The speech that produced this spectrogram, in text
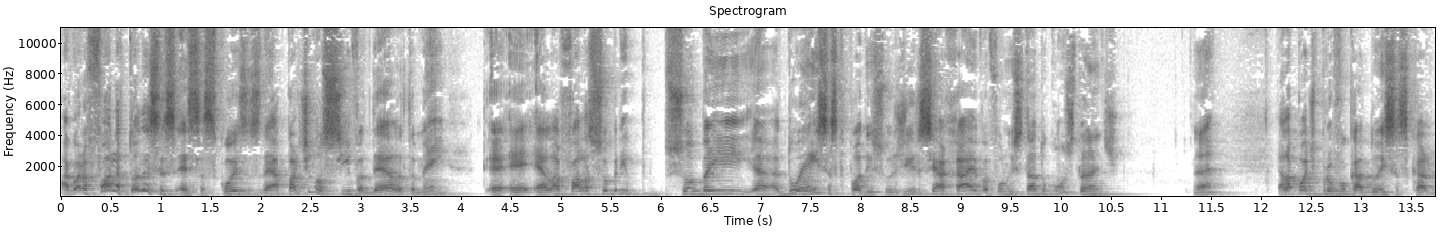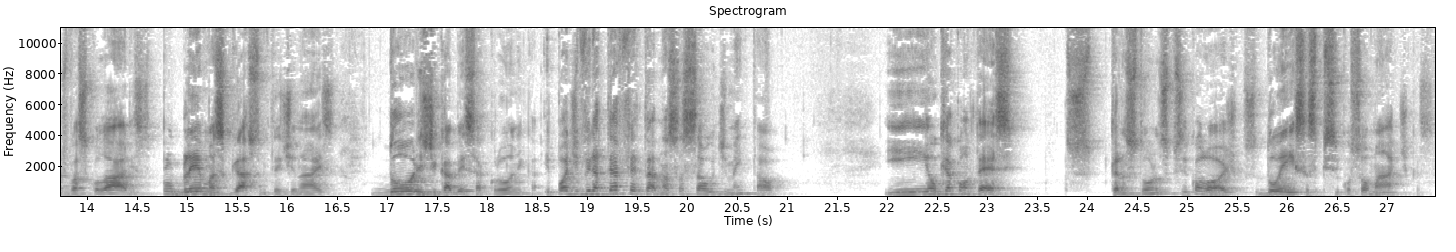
Agora, fora todas essas, essas, coisas, né? A parte nociva dela também, é, é, ela fala sobre, sobre é, doenças que podem surgir se a raiva for um estado constante, né? Ela pode provocar doenças cardiovasculares, problemas gastrointestinais, dores de cabeça crônica e pode vir até afetar nossa saúde mental. E o que acontece? Transtornos psicológicos, doenças psicossomáticas.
